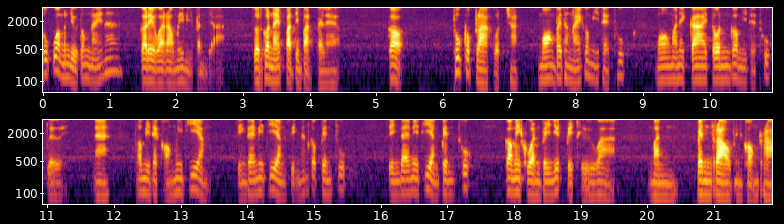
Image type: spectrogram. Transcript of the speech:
ทุกว่ามันอยู่ตรงไหนนะ ก็เรียกว่าเราไม่มีปัญญา ส่วนคนไหนปฏิบัติไปแล้ว ก็ทุกก็ปรากฏชัด มองไปทางไหนก็มีแต่ทุกมองมาในกายตนก็มีแต่ทุกเลยนะเพราะมีแต่ของไม่เที่ยง สิ่งใดไม่เที่ยง สิ่งนั้นก็เป็นทุกสิ่งใดไม่เที่ยงเป็นทุกก็ไม่ควรไปยึดไปถือว่า มันเป็นเราเป็นของเรา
